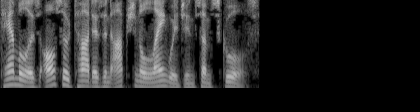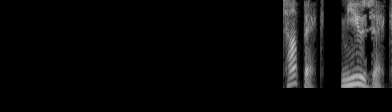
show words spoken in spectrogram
Tamil is also taught as an optional language in some schools. Music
